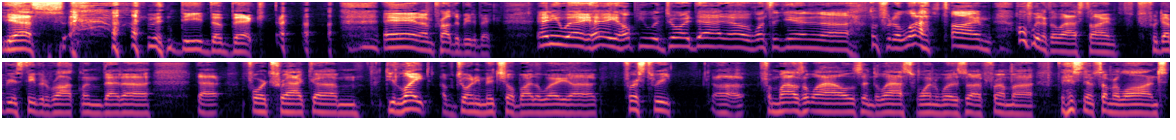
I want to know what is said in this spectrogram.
Yes, I'm indeed the Bick. and I'm proud to be the Bick. Anyway, hey, hope you enjoyed that. Uh, once again, uh, for the last time, hopefully not the last time, for Debbie and Stephen Rockland, that uh, that four track um, delight of Joni Mitchell, by the way. Uh, first three uh, from Miles of Aisles, and the last one was uh, from uh, The Hissing of Summer Lawns.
